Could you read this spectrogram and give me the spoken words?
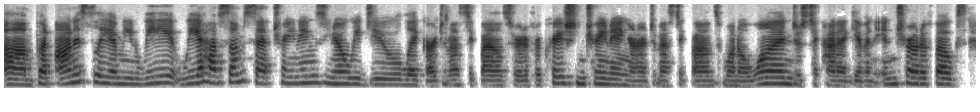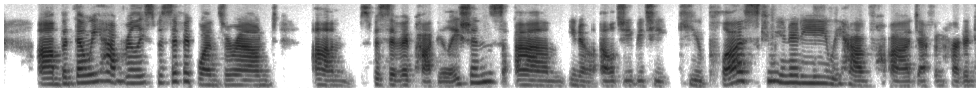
Um, but honestly, I mean, we we have some set trainings. You know, we do like our domestic violence certification training and our domestic violence 101, just to kind of give an intro to folks. Um, but then we have really specific ones around um, specific populations, um, you know, LGBTQ plus community. We have uh, deaf and hard of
